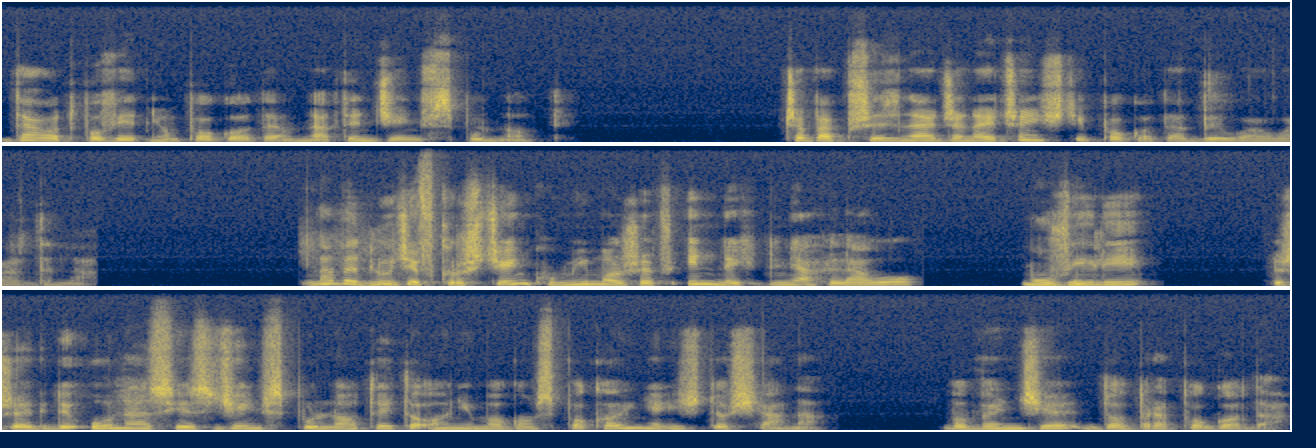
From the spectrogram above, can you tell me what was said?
da odpowiednią pogodę na ten dzień wspólnoty. Trzeba przyznać, że najczęściej pogoda była ładna. Nawet ludzie w Krościenku, mimo że w innych dniach lało, mówili, że gdy u nas jest dzień wspólnoty, to oni mogą spokojnie iść do siana, bo będzie dobra pogoda.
